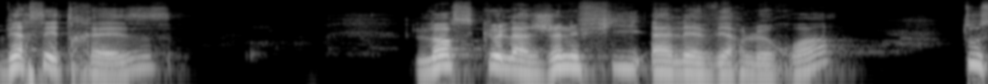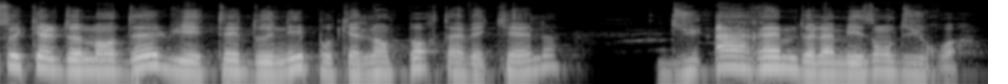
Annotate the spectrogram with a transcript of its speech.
verset 13, Lorsque la jeune fille allait vers le roi, tout ce qu'elle demandait lui était donné pour qu'elle l'emporte avec elle du harem de la maison du roi.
